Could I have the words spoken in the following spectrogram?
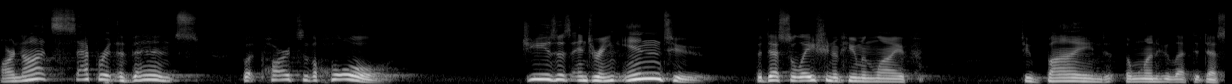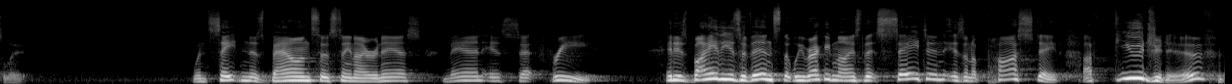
are not separate events, but parts of the whole. Jesus entering into the desolation of human life to bind the one who left it desolate. When Satan is bound, says St. Irenaeus, man is set free. It is by these events that we recognize that Satan is an apostate, a fugitive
